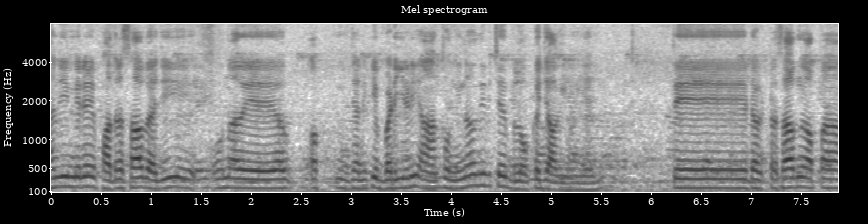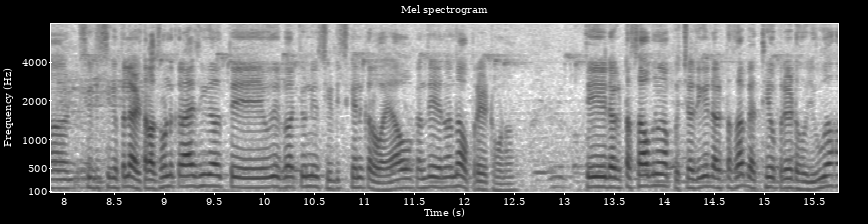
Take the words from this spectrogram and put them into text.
ਹਾਂਜੀ ਮੇਰੇ ਫਾਦਰ ਸਾਹਿਬ ਹੈ ਜੀ। ਉਹਨਾਂ ਦੇ ਯਾਨੀ ਕਿ ਬੜੀ ਜਿਹੜੀ ਆਂਤ ਹੁੰਦੀ ਨਾ ਉਹਦੇ ਵਿੱਚ ਬਲੋਕੇਜ ਆ ਗਈ ਹੋਈ ਹੈ ਜੀ। ਤੇ ਡਾਕਟਰ ਸਾਹਿਬ ਨੂੰ ਆਪਾਂ ਸੀਟੀ ਸਕੈਨ ਪਹਿਲਾਂ ਅਲਟਰਾਸਾਊਂਡ ਕਰਾਇਆ ਸੀਗਾ ਤੇ ਉਹਦੇ ਬਾਅਦ ਚ ਉਹਨੇ ਸੀਟੀ ਸਕੈਨ ਕਰਵਾਇਆ। ਉਹ ਕਹਿੰਦੇ ਇਹਨਾਂ ਦਾ ਆਪਰੇਟ ਹੋਣਾ। ਤੇ ਡਾਕਟਰ ਸਾਹਿਬ ਨੂੰ ਮੈਂ ਪੁੱਛਿਆ ਸੀ ਕਿ ਡਾਕਟਰ ਸਾਹਿਬ ਇੱਥੇ ਆਪਰੇਟ ਹੋ ਜਾਊਗਾ?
